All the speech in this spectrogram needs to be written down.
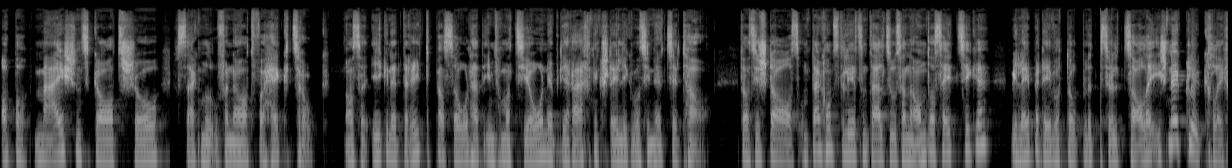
Aber meistens geht es schon, ich sage mal, auf eine Art von Hack zurück. Also irgendeine dritte Person hat Informationen über die Rechnungsstellung, die sie nicht haben das ist das. Und dann kommt es zum Teil zu Auseinandersetzungen, weil eben der, der doppelt soll zahlen ist nicht glücklich.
